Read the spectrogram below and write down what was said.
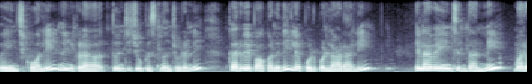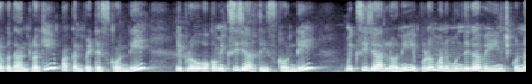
వేయించుకోవాలి. నేను ఇక్కడ తుంచి చూపిస్తున్నాను చూడండి. కరివేపాకు అనేది ఇలా పొడి పొడిలాడాలి. ఇలా వేయించిన దాన్ని మరొక దాంట్లోకి పక్కన పెట్టేసుకోండి. ఇప్పుడు ఒక మిక్సీ జార్ తీసుకోండి. మిక్సీ జార్లోని ఇప్పుడు మనం ముందుగా వేయించుకున్న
